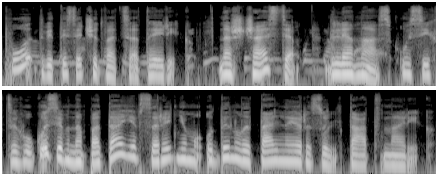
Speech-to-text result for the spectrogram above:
по 2020 рік. На щастя, для нас усіх цих укусів нападає в середньому один летальний результат на рік.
